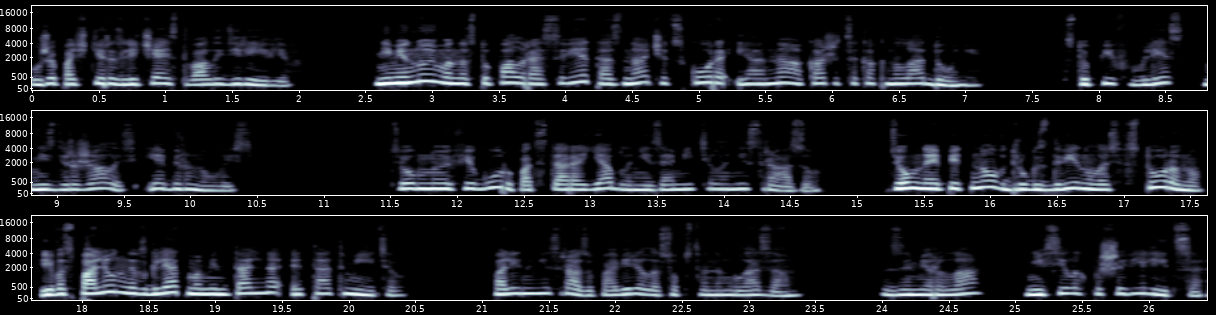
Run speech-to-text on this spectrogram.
уже почти различая стволы деревьев. Неминуемо наступал рассвет, а значит, скоро и она окажется как на ладони. Вступив в лес, не сдержалась и обернулась. Темную фигуру под старой яблоней заметила не сразу. Темное пятно вдруг сдвинулось в сторону, и воспаленный взгляд моментально это отметил. Полина не сразу поверила собственным глазам. Замерла, не в силах пошевелиться,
